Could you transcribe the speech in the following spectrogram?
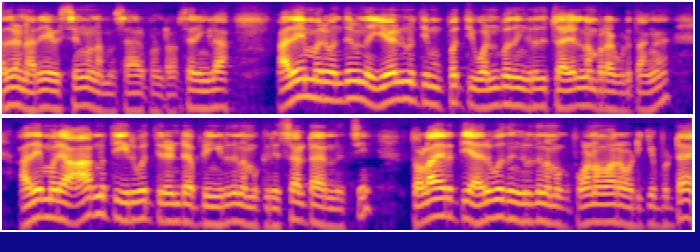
அதில் நிறைய விஷயங்கள் நம்ம ஷேர் பண்ணுறோம் சரிங்களா? அதே மாதிரி வந்து இந்த ஏழ்நூற்றி முப்பத்தி ஒன்பதுங்கிறது ட்ரையல் நம்பராக கொடுத்தாங்க. அதே மாதிரி ஆறுநூற்றி இருபத்தி ரெண்டு அப்படிங்கிறது நமக்கு ரிசல்ட்டாக இருந்துச்சு. தொள்ளாயிரத்தி அறுபதுங்கிறது நமக்கு போன வாரம் அடிக்கப்பட்ட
